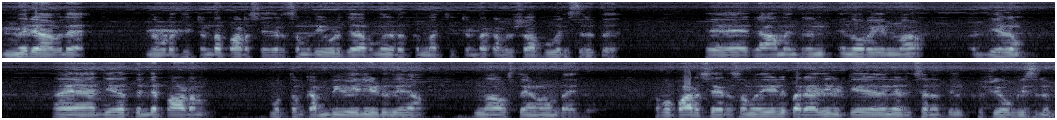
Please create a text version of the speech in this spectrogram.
ഇന്ന് രാവിലെ നമ്മുടെ ചിറ്റണ്ട പാടശേഖര സമിതിയോട് ചേർന്ന് കിടക്കുന്ന ചിറ്റണ്ട കള്ളുഷാപ്പ് പരിസരത്ത് രാമേന്ദ്രൻ എന്ന് പറയുന്ന അദ്ദേഹം അദ്ദേഹത്തിന്റെ പാടം മൊത്തം കമ്പിവേലി ഇടുക എന്ന അവസ്ഥയാണ് ഉണ്ടായത്. അപ്പോൾ പാടശേഖര സമിതിയിൽ പരാതി കിട്ടിയതിന്റെ അടിസ്ഥാനത്തിൽ കൃഷി ഓഫീസിലും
